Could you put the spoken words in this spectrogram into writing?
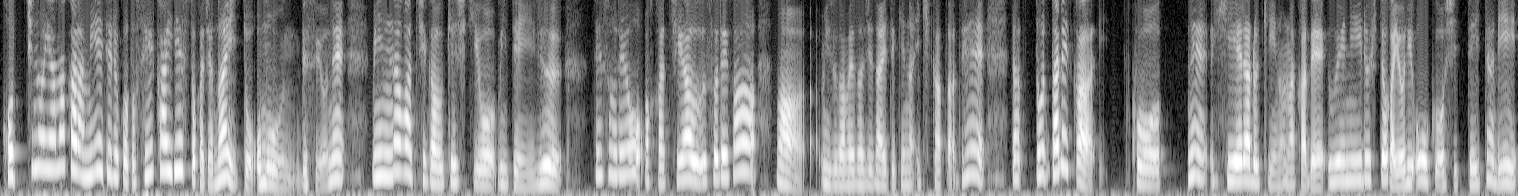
こっちの山から見えてること正解ですとかじゃないと思うんですよね。みんなが違う景色を見ているでそれを分かち合うそれが、まあ、水亀座時代的な生き方でだ誰かこうね、ヒエラルキーの中で上にいる人がより多くを知っていたり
